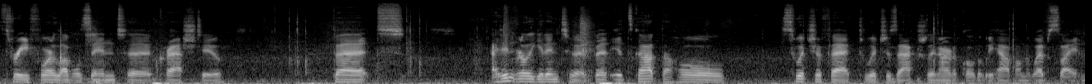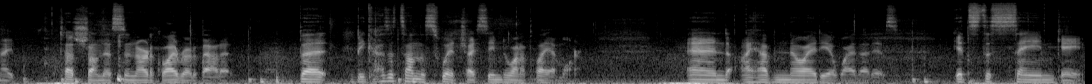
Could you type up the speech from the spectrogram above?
three, four levels into Crash 2. But I didn't really get into it, but it's got the whole Switch effect, which is actually an article that we have on the website, and I touched on this in an article I wrote about it. But because it's on the Switch, I seem to want to play it more. And I have no idea why that is. It's the same game.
